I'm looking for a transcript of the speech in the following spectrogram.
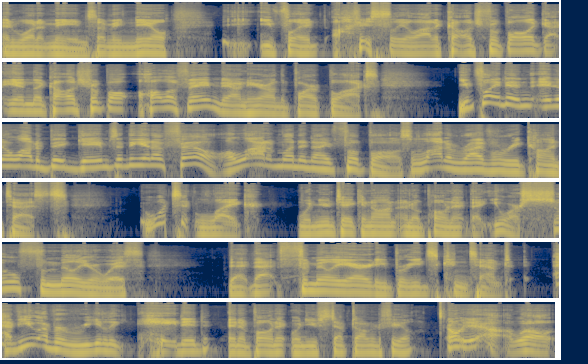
and what it means. I mean, Neil, you played obviously a lot of college football. It got you in the College Football Hall of Fame down here on the park blocks. You played in, in a lot of big games in the NFL, a lot of Monday Night Footballs, a lot of rivalry contests. What's it like when you're taking on an opponent that you are so familiar with that that familiarity breeds contempt? Have you ever really hated an opponent when you stepped on the field? Oh yeah, well,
